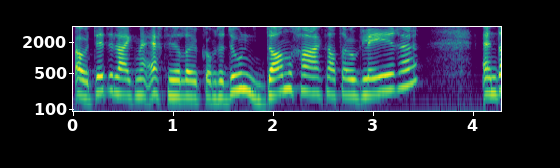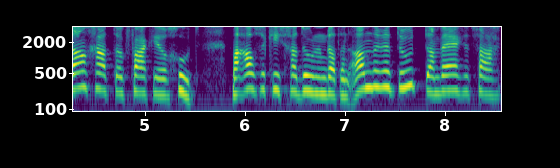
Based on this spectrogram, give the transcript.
oh, dit lijkt me echt heel leuk om te doen. Dan ga ik dat ook leren. En dan gaat het ook vaak heel goed. Maar als ik iets ga doen omdat een ander het doet... dan werkt het vaak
